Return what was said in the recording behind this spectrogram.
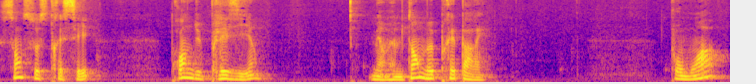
sans se stresser, prendre du plaisir, mais en même temps me préparer. Pour moi,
